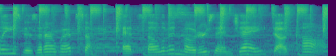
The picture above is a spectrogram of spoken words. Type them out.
Please visit our website at sullivanmotorsnj.com.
